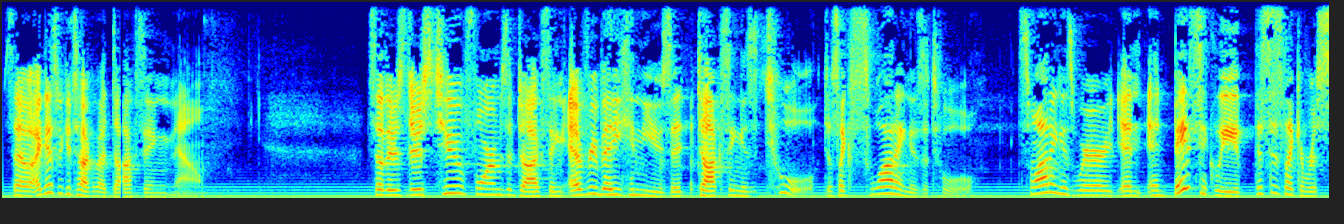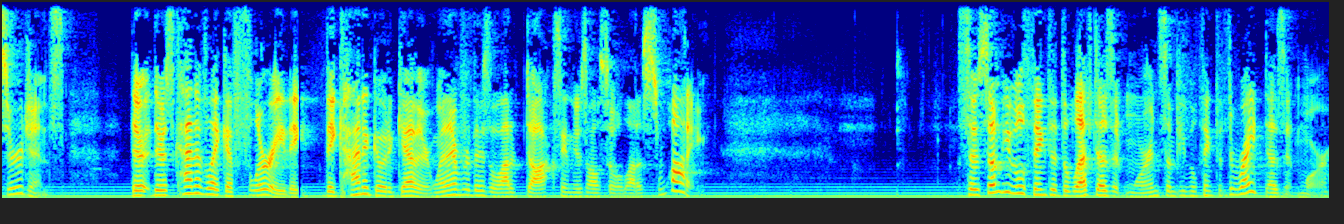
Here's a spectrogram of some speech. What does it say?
So I guess we could talk about doxing now. So there's there's two forms of doxing. Everybody can use it. Doxing is a tool, just like swatting is a tool. Swatting is where and and basically this is like a resurgence. There there's kind of like a flurry. They they kind of go together. Whenever there's a lot of doxing, there's also a lot of swatting. So some people think that the left does it more, and some people think that the right does it more.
